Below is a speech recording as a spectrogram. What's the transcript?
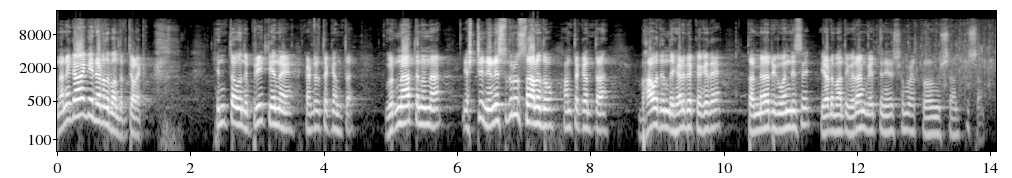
ನನಗಾಗಿ ನಡೆದು ಬಂದರು ತೆಳಕ್ಕೆ. ಇಂಥ ಒಂದು ಪ್ರೀತಿಯನ್ನು ಕಂಡಿರ್ತಕ್ಕಂಥ ಗುರುನಾಥನನ್ನು ಎಷ್ಟು ನೆನೆಸಿದ್ರೂ ಸಾಲದು ಅಂತಕ್ಕಂಥ ಭಾವದಿಂದ ಹೇಳಬೇಕಾಗಿದೆ. ತಮ್ಮೆಲ್ಲರಿಗೂ ವಂದಿಸಿ ಎರಡು ಮಾತು ವಿರಾಮ ಗೈತೆ ಶಾಂತಿ ಶಾಂತಿ.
